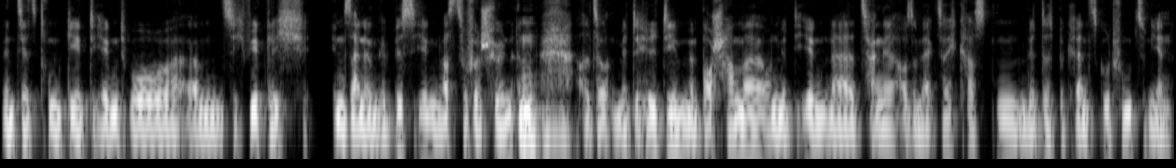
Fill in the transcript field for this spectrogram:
wenn es jetzt darum geht, irgendwo ähm, sich wirklich in seinem Gebiss irgendwas zu verschönern, also mit der Hilti, mit dem Bosch-Hammer und mit irgendeiner Zange aus dem Werkzeugkasten, wird das begrenzt gut funktionieren.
